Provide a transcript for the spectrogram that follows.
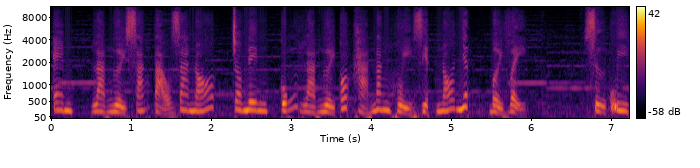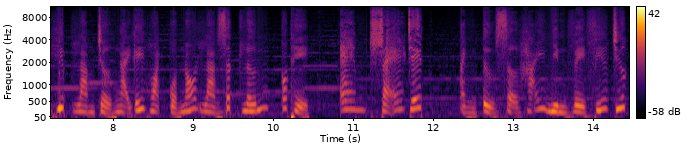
Em là người sáng tạo ra nó, cho nên cũng là người có khả năng hủy diệt nó nhất. Bởi vậy, sự uy hiếp làm trở ngại kế hoạch của nó là rất lớn, có thể em sẽ chết. Ảnh tử sợ hãi nhìn về phía trước,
